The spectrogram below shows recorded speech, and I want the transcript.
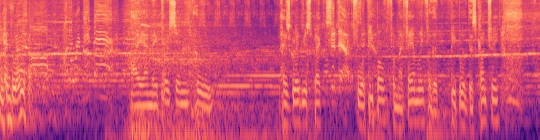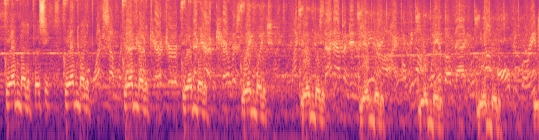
You can do anything. I am a person who has great respect for people, for my family, for the people of this country. Grab him by the pussy. Grab him by the. Grab him by the. Grab him by the. Grab him by the. That happened in junior high. Are we not way above that? Would we not all be worried?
